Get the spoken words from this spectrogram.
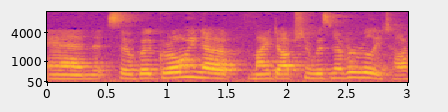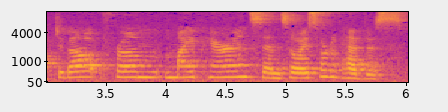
And so, but growing up, my adoption was never really talked about from my parents, and so I sort of had this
